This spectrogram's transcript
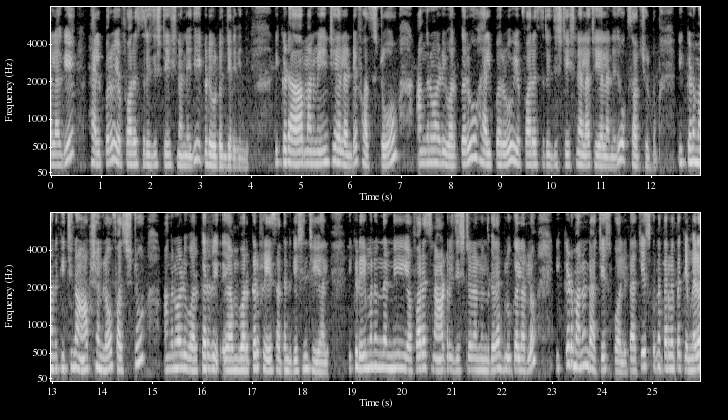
అలాగే హెల్పరు ఎఫ్ఆర్ఎస్ రిజిస్ట్రేషన్ అనేది ఇక్కడ ఇవ్వటం జరిగింది. ఇక్కడ మనం ఏం చేయాలంటే first anganwadi worker helper FRS registration ఎలా చేయాలనేది ఒకసారి చూద్దాం. ఇక్కడ మనకి ఇచ్చిన ఆప్షన్లో first anganwadi worker worker face authentication చేయాలి. ఇక్కడ ఏమనుందండి? ఎఫ్ఆర్ఎస్ నాట్ రిజిస్టర్ అని ఉంది కదా బ్లూ కలర్లో. ఇక్కడ మనం టచ్ చేసుకోవాలి. టచ్ చేసుకున్న తర్వాత కెమెరా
